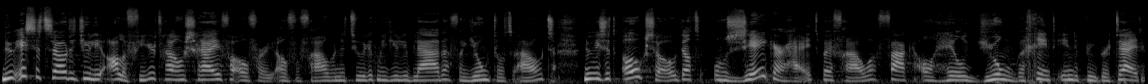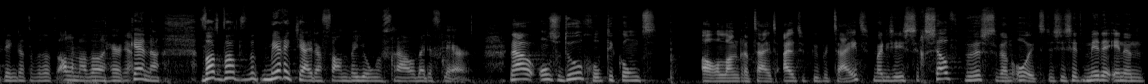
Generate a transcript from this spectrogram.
Nu is het zo dat jullie alle vier trouwens schrijven over, over vrouwen natuurlijk... met jullie bladen, van jong tot oud. Nu is het ook zo dat onzekerheid bij vrouwen vaak al heel jong begint in de puberteit. Ik denk dat we dat allemaal wel herkennen. Wat, wat merk jij daarvan bij jonge vrouwen bij de Flair? Nou, onze doelgroep die komt al langere tijd uit de puberteit. Maar die is zichzelf bewuster dan ooit. Dus die zit midden in een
